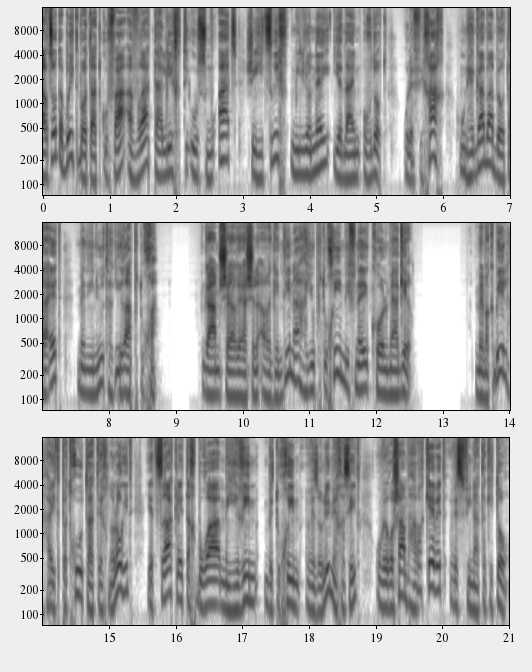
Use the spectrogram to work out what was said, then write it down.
ארצות הברית באותה תקופה עברה תהליך תיעוש מואץ שהצריך מיליוני ידיים עובדות, ולפיכך הונהגה בה באותה עת מדיניות הגירה פתוחה. גם שעריה של ארגנטינה היו פתוחים בפני כל מהגר. במקביל, ההתפתחות הטכנולוגית יצרה כלי תחבורה מהירים, בטוחים וזולים יחסית, ובראשם הרכבת וספינת הקיטור.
